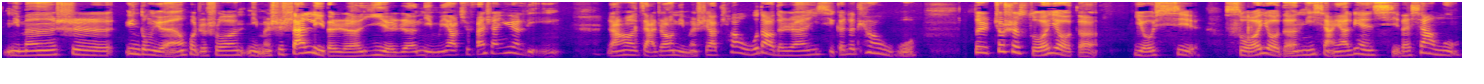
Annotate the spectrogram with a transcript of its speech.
你们是运动员，或者说你们是山里的人、野人，你们要去翻山越岭。然后假装你们是要跳舞蹈的人，一起跟着跳舞。所以，就是所有的游戏，所有的你想要练习的项目，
